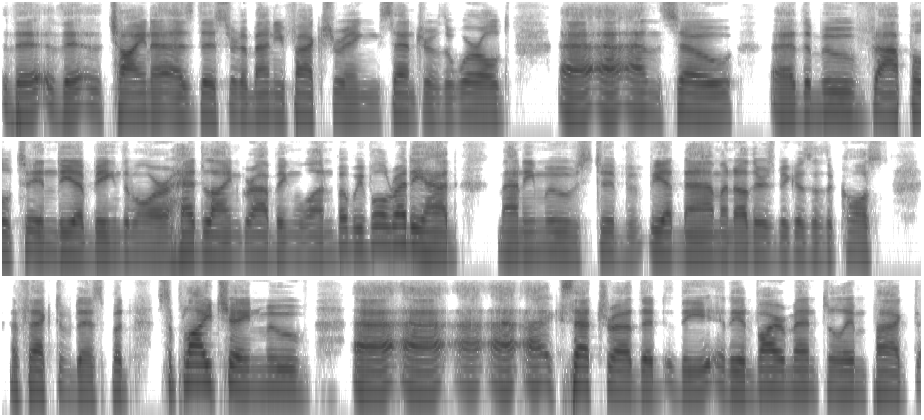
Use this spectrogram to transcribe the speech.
the the China as the sort of manufacturing center of the world, uh, uh and so uh, the move Apple to India being the more headline grabbing one. But we've already had many moves to Vietnam and others because of the cost effectiveness. But supply chain move, etc. The, the the environmental impact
